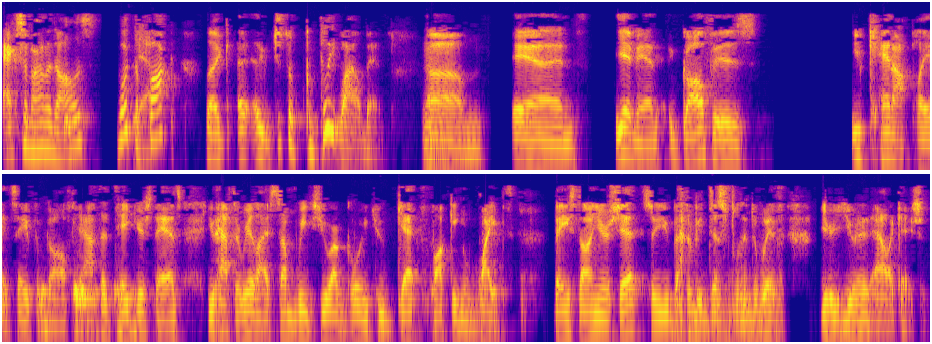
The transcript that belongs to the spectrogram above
X amount of dollars? What the yeah. fuck? Like uh, uh, just a complete wild man. Mm-hmm. Um, and yeah, man, golf is, you cannot play it safe in golf. You have to take your stance. You have to realize some weeks you are going to get fucking wiped based on your shit. So you better be disciplined with your unit allocation.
